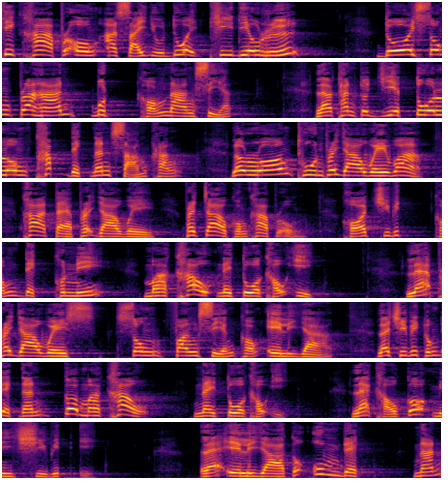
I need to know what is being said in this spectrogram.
ที่ข้าพระองค์อาศัยอยู่ด้วยทีเดียวหรือ โดยทรงประหารบุตรของนางเสีย แล้วท่านก็เหยียดตัวลงทับเด็กนั้นสามครั้ง แล้วร้องทูลพระยาเวว่าข้าแต่พระยาเวพระเจ้าของข้าพระองค์ ขอชีวิต ของเด็กคนนี้มาเข้าในตัวเขาอีก และพระยาเวสทรงฟังเสียงของเอลียา และชีวิตของเด็กนั้นก็มาเข้าในตัวเขาอีก และเขาก็มีชีวิตอีก และเอลียาก็อุ้มเด็กนั้น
